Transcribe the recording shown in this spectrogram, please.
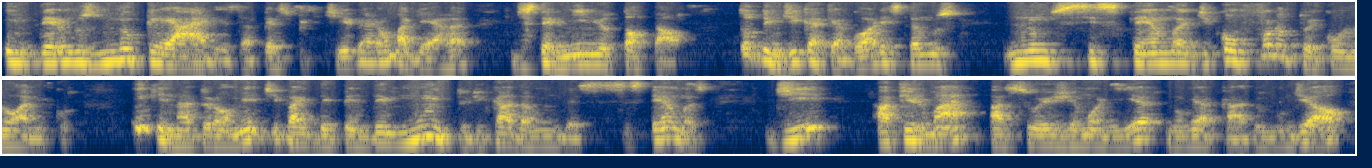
em termos nucleares. A perspectiva era uma guerra de extermínio total. Tudo indica que agora estamos num sistema de confronto econômico, em que, naturalmente, vai depender muito de cada um desses sistemas de afirmar a sua hegemonia no mercado mundial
